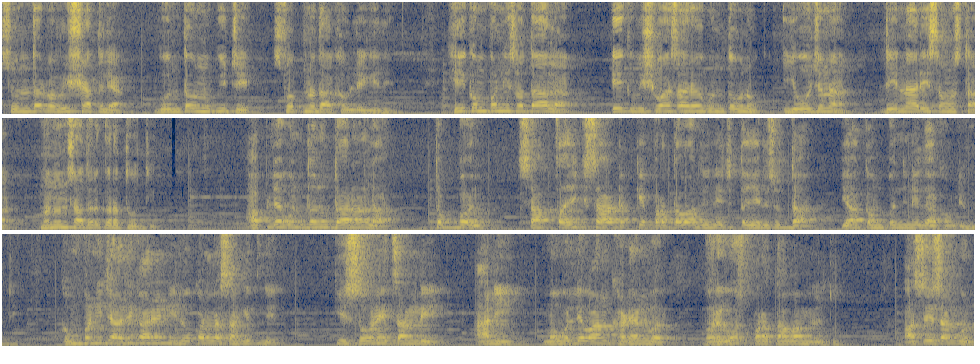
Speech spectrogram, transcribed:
सुंदर भविष्यातल्या गुंतवणुकीचे स्वप्न दाखवले गेले. ही कंपनी स्वतःला एक विश्वासार्ह गुंतवणूक योजना देणारी संस्था म्हणून सादर करत होती. आपल्या गुंतवणूकदारांना तब्बल साप्ताहिक सहा टक्के परतावा देण्याची तयारीसुद्धा या कंपनीने दाखवली होती. कंपनीच्या अधिकाऱ्यांनी लोकांना सांगितले की सोने चांदी आणि मौल्यवान खड्यांवर भरघोस परतावा मिळतो असे सांगून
